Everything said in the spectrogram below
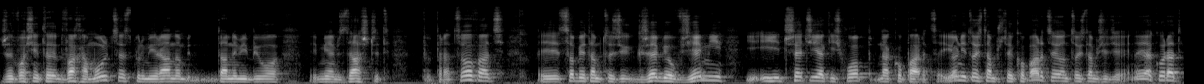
że właśnie te dwa hamulce, z którymi rano dane mi było, miałem zaszczyt pracować, y, sobie tam coś grzebią w ziemi i, i, trzeci jakiś chłop na koparce. I oni coś tam przy tej koparce i on coś tam się dzieje. No i akurat,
